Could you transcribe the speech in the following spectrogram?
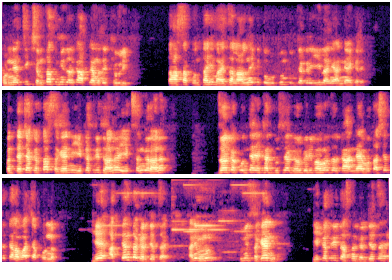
फोडण्याची क्षमता तुम्ही जर का आपल्यामध्ये ठेवली तर असा कोणताही मायचा लाल नाही की तो उठून तुमच्याकडे येईल आणि अन्याय करेल. पण त्याच्याकरता सगळ्यांनी एकत्रित राहणं एकसंग राहणं. जर का कोणत्या एखाद्या दुसऱ्या घरगरिबावर जर का अन्याय होत असेल तर त्याला वाचा फोडणं हे अत्यंत गरजेचं आहे. आणि म्हणून तुम्ही सगळ्यांनी एकत्रित असणं गरजेचं आहे.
